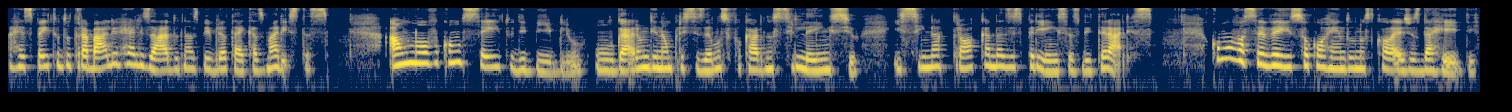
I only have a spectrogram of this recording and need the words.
a respeito do trabalho realizado nas bibliotecas maristas. Há um novo conceito de bíblio, um lugar onde não precisamos focar no silêncio, e sim na troca das experiências literárias. Como você vê isso ocorrendo nos colégios da rede?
